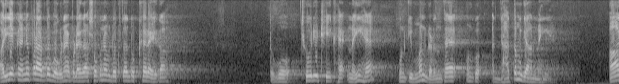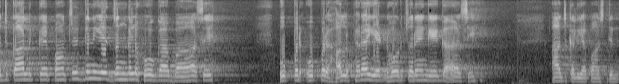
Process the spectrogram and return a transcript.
और ये कहने पर आप तो भोगना ही पड़ेगा, सपने में दुख दुखता दुख रहेगा। तो वो थ्योरी ठीक है, नहीं है, उनकी मन गणत है, उनको अध्यात्म ज्ञान नहीं है। आजकल के पाँच दिन ये जंगल होगा, बासे। ऊपर ऊपर हल फिरा ये ढोर चरेंगे घासे। आजकल या पाँच दिन,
